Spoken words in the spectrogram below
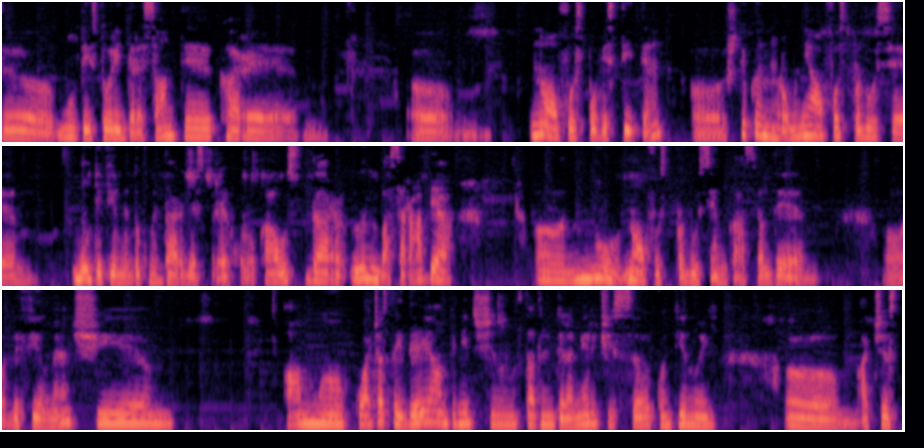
uh, multe istorii interesante care uh, nu au fost povestite. Știu că în mhm. România au fost produse multe filme documentare despre Holocaust, dar în Basarabia nu, nu au fost produse încă astfel de, de filme și am, cu această idee am venit și în Statele Unite ale Americii să continui Uh, acest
